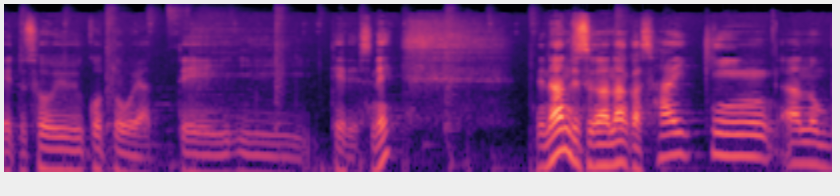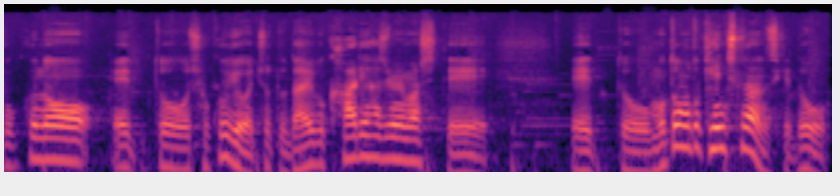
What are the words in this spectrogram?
えっと、そういうことをやっていてですね。でなんですがなんか最近あの僕の、えっと、職業がちょっとだいぶ変わり始めましてもともと建築なんですけど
